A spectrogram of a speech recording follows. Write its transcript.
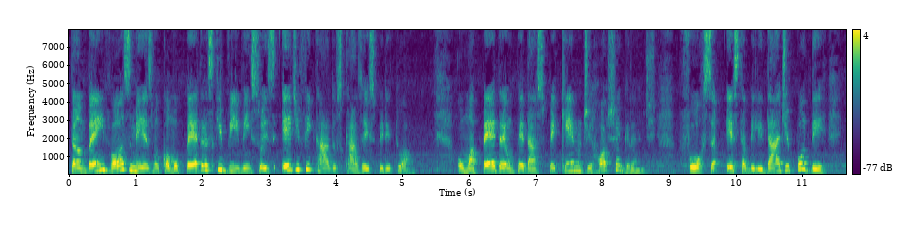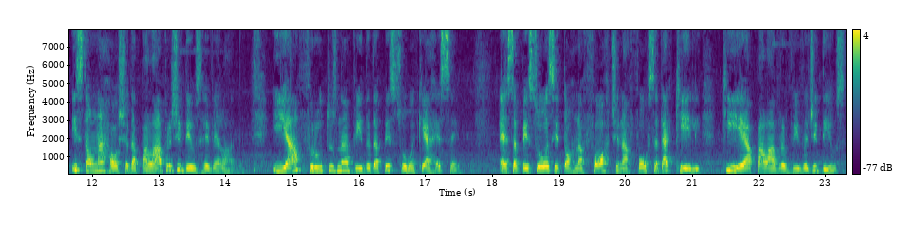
Também vós mesmo, como pedras que vivem, sois edificados casa espiritual. Uma pedra é um pedaço pequeno de rocha grande. Força, estabilidade e poder estão na rocha da palavra de Deus revelada. E há frutos na vida da pessoa que a recebe. Essa pessoa se torna forte na força daquele que é a palavra viva de Deus,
